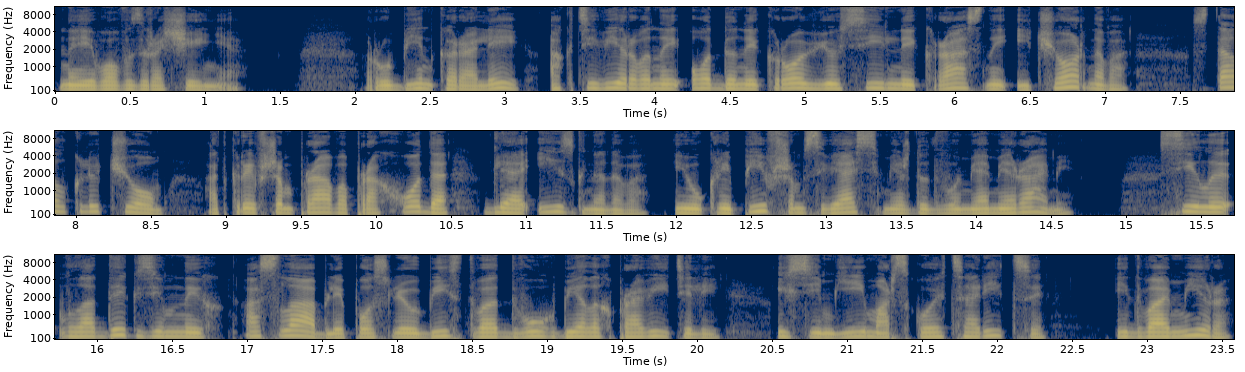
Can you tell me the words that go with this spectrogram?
на его возвращение. Рубин королей, активированный отданной кровью сильной красной и черного — стал ключом, открывшим право прохода для изгнанного и укрепившим связь между двумя мирами. Силы владык земных ослабли после убийства двух белых правителей и семьи морской царицы, и два мира,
